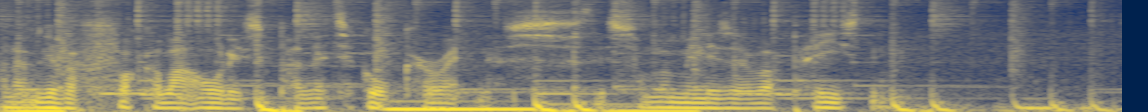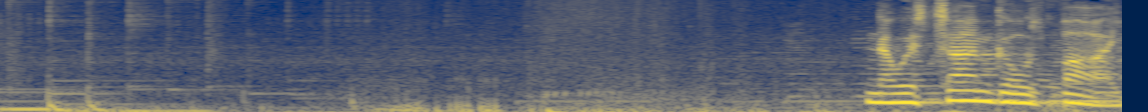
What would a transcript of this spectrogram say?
I don't give a fuck about all this political correctness. Some women deserve a pasting. Now, as time goes by,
